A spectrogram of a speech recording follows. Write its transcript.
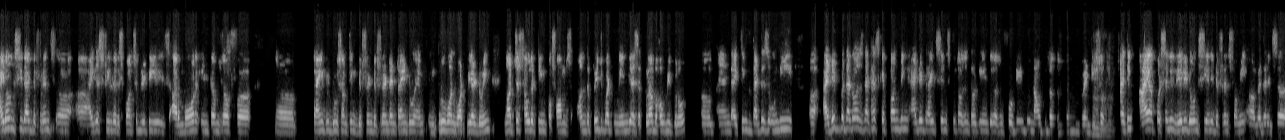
I don't see that difference. Uh, uh, I just feel the responsibilities are more in terms of uh, uh trying to do something different different and trying to improve on what we are doing not just how the team performs on the pitch but mainly as a club how we grow uh, and i think that is only uh, added but that was that has kept on being added right since 2013 2014 to now 2020 mm-hmm. so, i think i personally really don't see any difference for me uh, whether it's a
